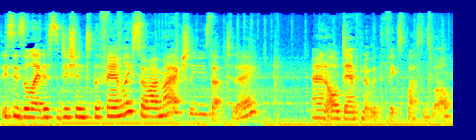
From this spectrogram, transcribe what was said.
This is the latest addition to the family so I might actually use that today and I'll dampen it with the Fix Plus as well.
